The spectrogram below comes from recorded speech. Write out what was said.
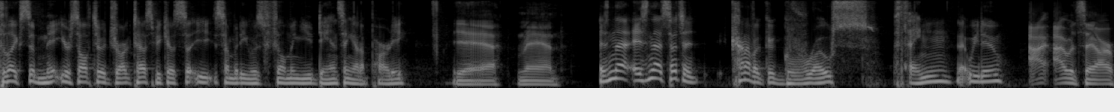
To like submit yourself to a drug test because somebody was filming you dancing at a party. Yeah, man. Isn't that isn't that such a kind of a gross thing that we do? I, I would say our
